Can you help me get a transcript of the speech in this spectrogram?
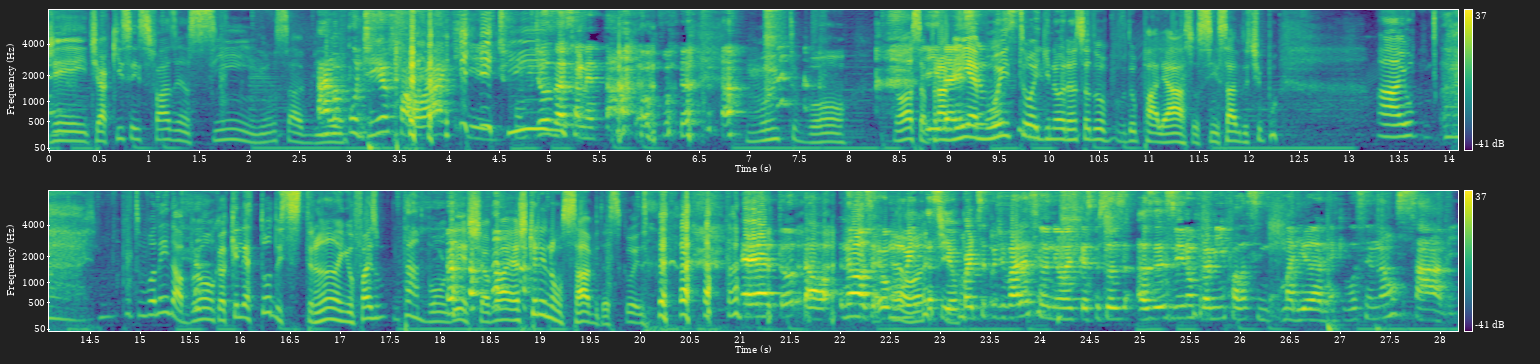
gente, aqui vocês fazem assim, eu não sabia. Ah, não podia falar que, tipo, podia usar essa metáfora. Muito bom. Nossa, pra mim é muito a ignorância do, do palhaço, assim, sabe? Do tipo. Ah, eu. ai, putz, não vou nem dar bronca, que ele é todo estranho, faz. um- Tá bom, deixa, vai. Acho que ele não sabe das coisas. É, total. Nossa, eu É muito, ótimo. assim, eu participo de várias reuniões que as pessoas às vezes viram pra mim e falam assim, Mariana, é que você não sabe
